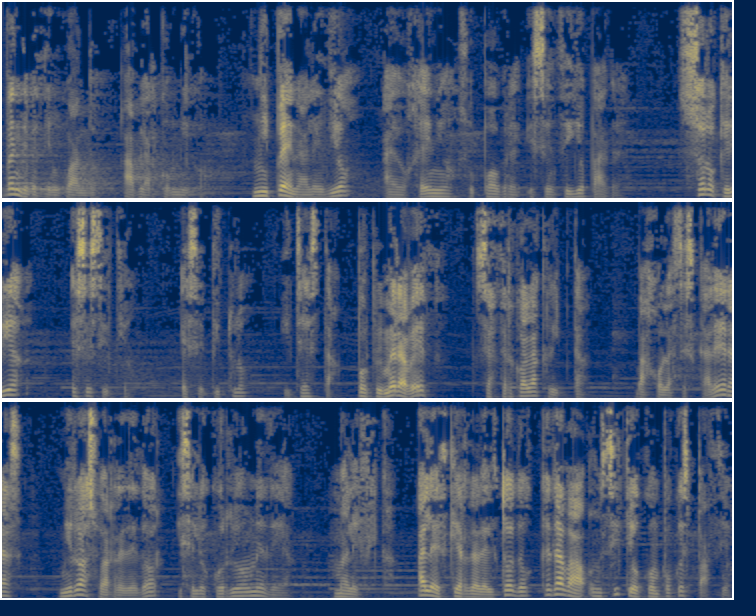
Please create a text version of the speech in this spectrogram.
ven de vez en cuando a hablar conmigo. Ni pena le dio a Eugenio, su pobre y sencillo padre. Solo quería ese sitio, ese título y ya está. Por primera vez se acercó a la cripta, bajó las escaleras, miró a su alrededor y se le ocurrió una idea maléfica. A la izquierda del todo quedaba un sitio con poco espacio,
